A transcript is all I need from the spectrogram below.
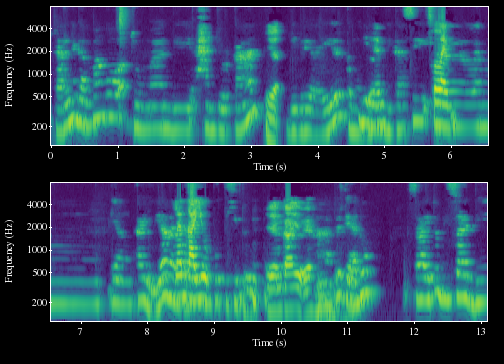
Caranya gampang kok, cuman dihancurkan, Iya. diberi air, kemudian dikasih Lem. eh, lem yang kayu ya, Lem kayu. putih itu. Dan kayu ya. Nah, terus diaduk. Setelah itu bisa di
